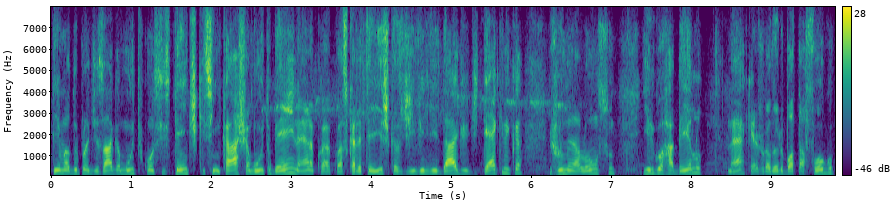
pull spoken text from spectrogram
tem uma dupla de zaga muito consistente, que se encaixa muito bem, né, com, a, com as características de virilidade de técnica, Júnior Alonso, Igor Rabelo, né, que é jogador do Botafogo,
